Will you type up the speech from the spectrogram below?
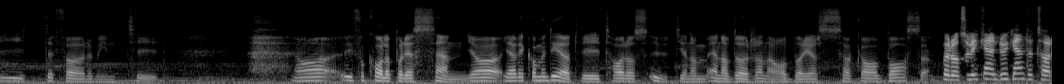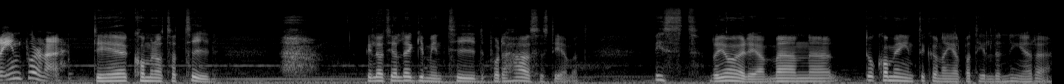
lite före min tid. Ja, vi får kolla på det sen. Jag, jag rekommenderar att vi tar oss ut genom en av dörrarna och börjar söka av basen. Vadå, så vi kan, du kan inte ta dig in på den här? Det kommer att ta tid. Vill du att jag lägger min tid på det här systemet? Visst, då gör jag det, men eh, då kommer jag inte kunna hjälpa till där nere.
